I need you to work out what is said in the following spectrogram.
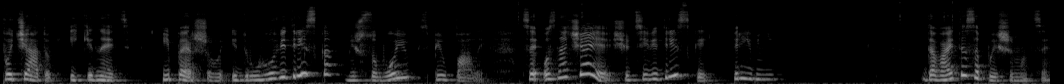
початок і кінець і першого, і другого відрізка між собою співпали. Це означає, що ці відрізки рівні. Давайте запишемо це.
